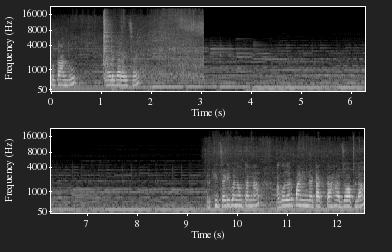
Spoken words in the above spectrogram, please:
तो तांदूळ ॲड करायचा आहे. तर खिचडी बनवताना अगोदर पाणी न टाकता हा जो आपला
